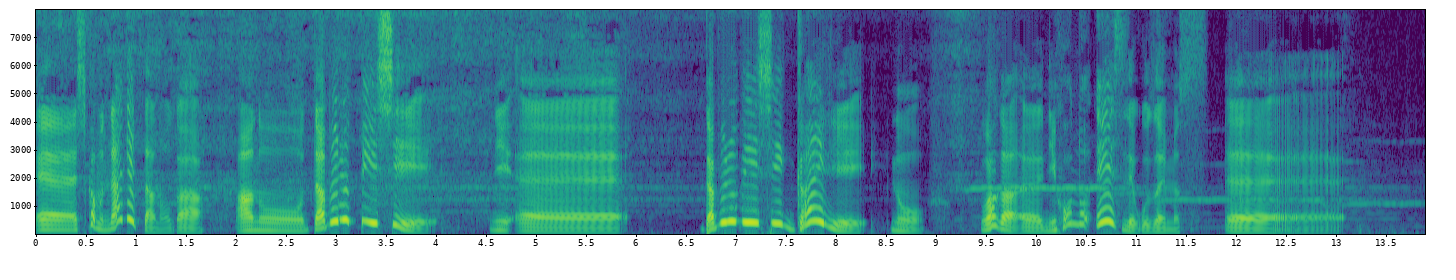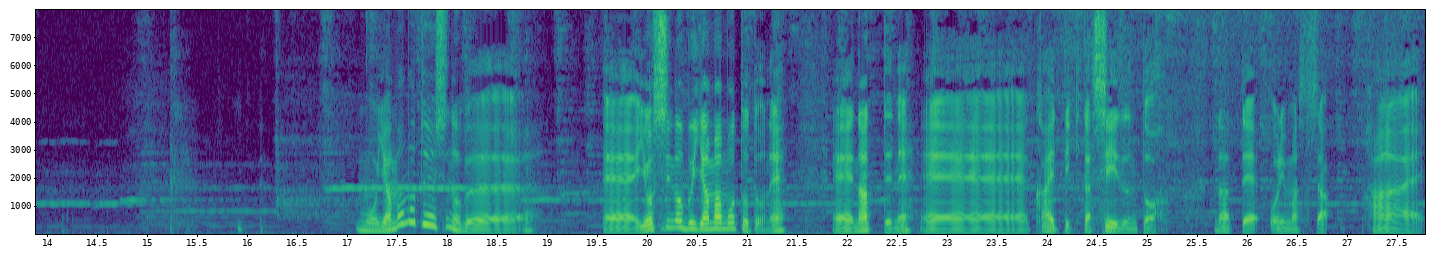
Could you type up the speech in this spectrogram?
えー、しかも投げたのが、あのー、WPC に、えー、WBC 帰りの我が、えー、日本のエースでございます。えー、もう山本由伸、えー、由伸山本とね、えー、なってね、えー、帰ってきたシーズンとなっておりました。はい。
